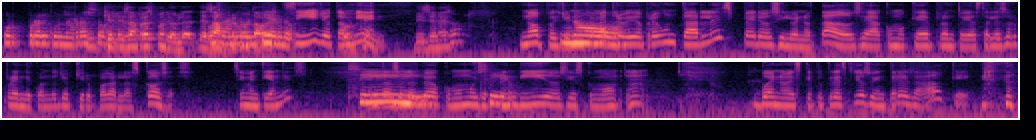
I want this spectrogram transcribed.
por, por alguna ¿Y razón. qué les han respondido? ¿Les O han sea, no preguntado eso? Sí, yo también. ¿Dicen eso? No, pues yo nunca me he No. atrevido a preguntarles, pero sí lo he notado, o sea, como que de pronto ya hasta les sorprende cuando yo quiero pagar las cosas. ¿Sí me entiendes? Sí, Entonces los veo como muy sí. sorprendidos y es como, mm, bueno, es que tú crees que yo soy interesada, ok.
